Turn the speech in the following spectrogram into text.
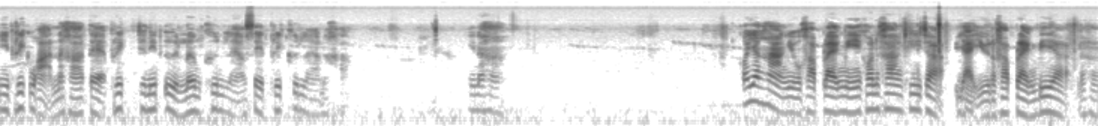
มีพริกหวานนะคะ แต่พริกชนิดอื่นเริ่มขึ้นแล้ว เศษพริกขึ้นแล้วนะคะ นี่นะคะ ก็ยังห่างอยู่ค่ะ แปลงนี้ค่อนข้างที่จะใหญ่อยู่นะคะ แปลงเบี้ยนะคะ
